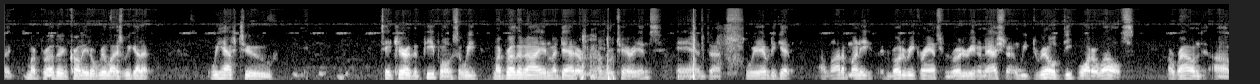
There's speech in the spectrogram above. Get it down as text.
uh, my brother and Carlito realized we got to we have to take care of the people. So we, my brother and I and my dad are, are Rotarians, and uh, we were able to get a lot of money in Rotary grants from Rotary International, and we drilled deep water wells around uh,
